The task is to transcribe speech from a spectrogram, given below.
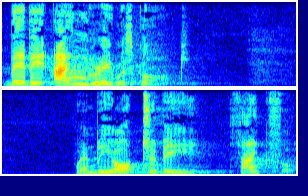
maybe angry with God, when we ought to be thankful.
